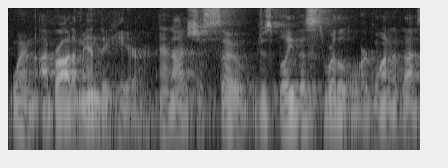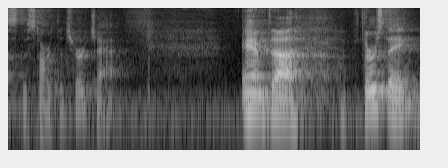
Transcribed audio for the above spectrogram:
when I brought him into here. And I was just so, just believe this is where the Lord wanted us to start the church at. And uh, Thursday,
